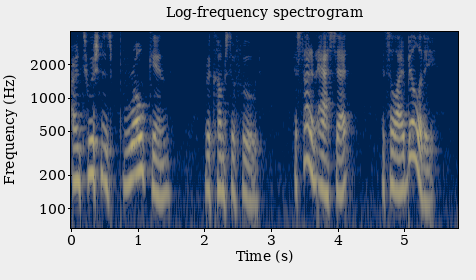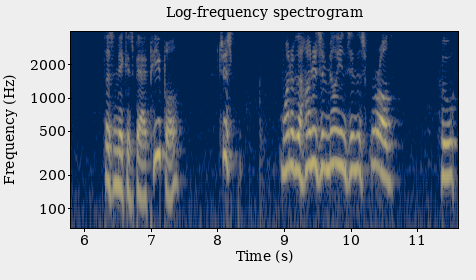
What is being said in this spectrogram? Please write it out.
Our intuition is broken when it comes to food. It's not an asset, it's a liability. It doesn't make us bad people, just one of the hundreds of millions in this world who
